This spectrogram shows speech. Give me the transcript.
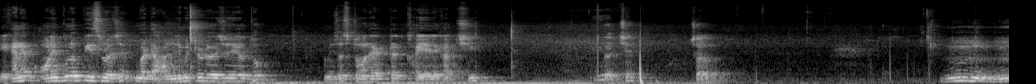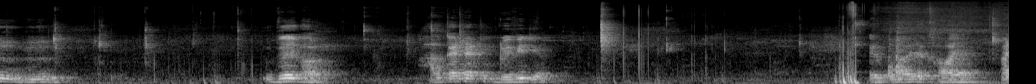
এখানে অনেকগুলো পিস রয়েছে বাট আনলিমিটেড রয়েছে যেহেতু, আমি জাস্ট তোমাদের একটা খাইয়ে দেখাচ্ছি। এই হচ্ছে? চলো। হুম হুম হুম। বেশ ভালো। হালকা এটা একটু গ্রেভি দিয়ে এরকমভাবে যে খাওয়া যায়। আর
